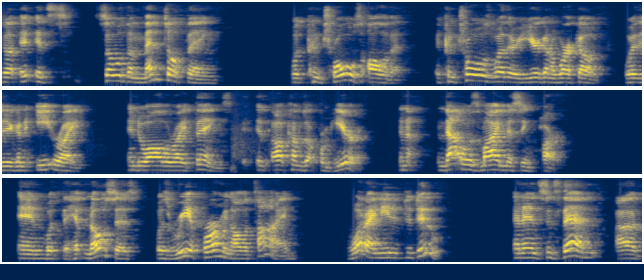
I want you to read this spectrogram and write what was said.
So it, it's so the mental thing, what controls all of it. It controls whether you're going to work out, whether you're going to eat right, and do all the right things. It, it all comes up from here, and and that was my missing part. And with the hypnosis was reaffirming all the time what I needed to do. And then since then, uh,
